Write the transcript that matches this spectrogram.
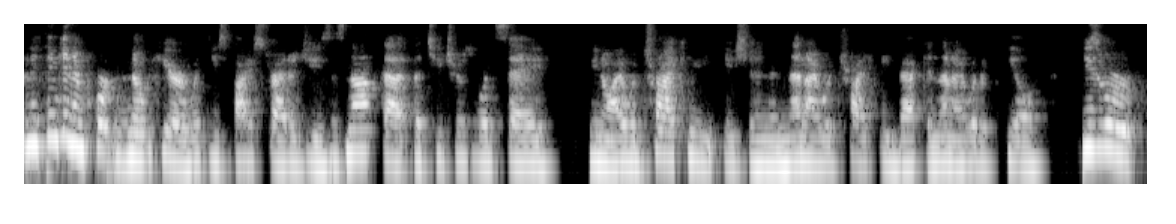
And I think an important note here with these five strategies is not that the teachers would say, you know, I would try communication and then I would try feedback and then I would appeal. These were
